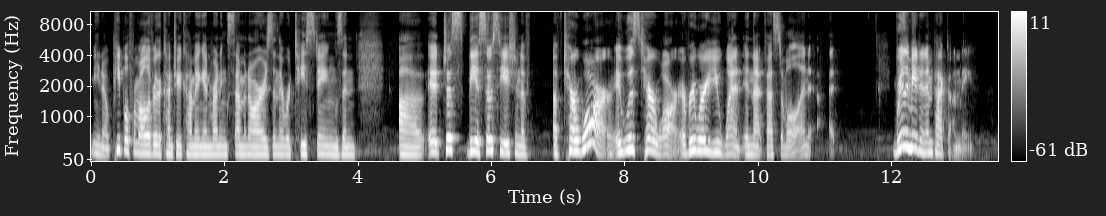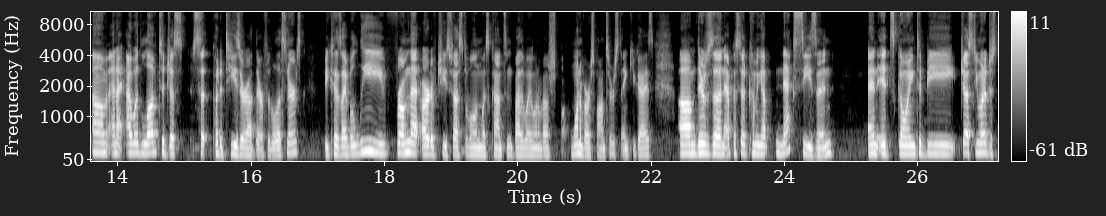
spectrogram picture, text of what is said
you know people from all over the country coming and running seminars and there were tastings and uh, it just the association of of terroir. It was terroir everywhere you went in that festival and it really made an impact on me. Um, and I, I would love to just put a teaser out there for the listeners because I believe from that Art of Cheese Festival in Wisconsin, by the way, one of our one of our sponsors. Thank you guys. Um, there's an episode coming up next season, and it's going to be. just you want to just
